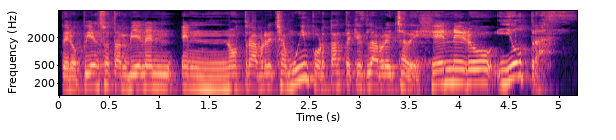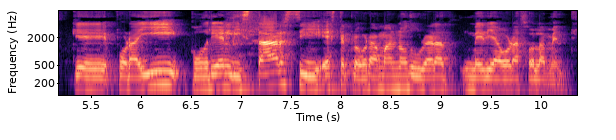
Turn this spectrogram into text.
pero pienso también en, otra brecha muy importante que es la brecha de género y otras que por ahí podrían listar si este programa no durara media hora solamente.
